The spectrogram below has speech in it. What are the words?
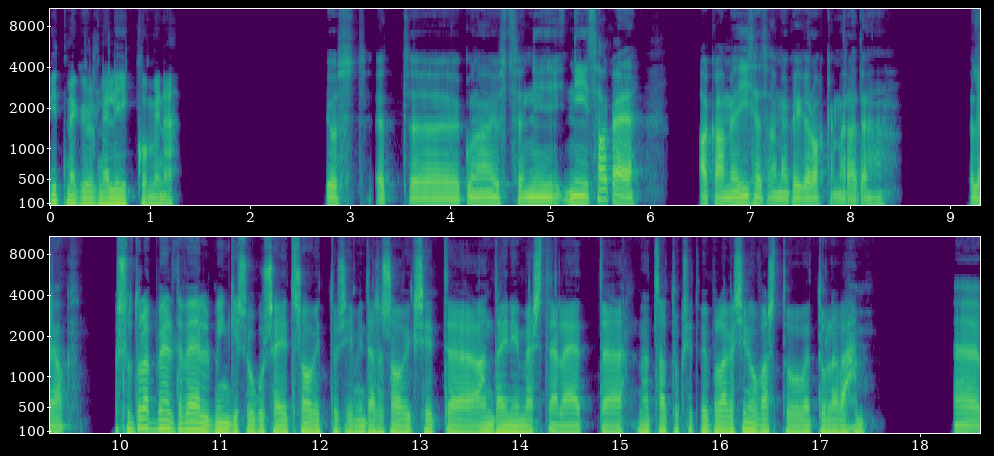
mitmekülgne liikumine. just, et äh, kuna just see on nii, nii sage, aga me ise saame kõige rohkem ära teha selle jaoks kas sul tuleb meelde veel mingisuguseid soovitusi, mida sa sooviksid äh, anda inimestele, et äh, nad satuksid võib-olla ka sinu vastuvõtule vähem? Äh,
